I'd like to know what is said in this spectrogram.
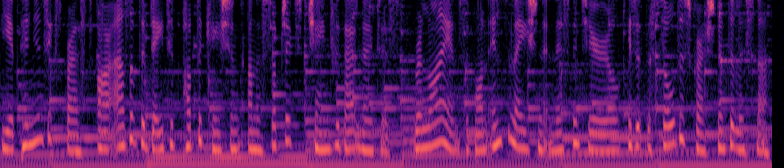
The opinions expressed are as of the date of publication and are subject to change without notice. Reliance upon information in this material is at the sole discretion of the listener.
